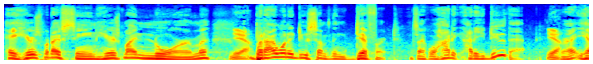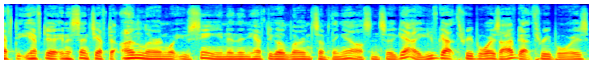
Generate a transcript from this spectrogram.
hey here's what i've seen here's my norm Yeah. but i want to do something different it's like well how do how do you do that Yeah. right you have to you have to in a sense you have to unlearn what you've seen and then you have to go learn something else and so yeah you've got three boys i've got three boys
